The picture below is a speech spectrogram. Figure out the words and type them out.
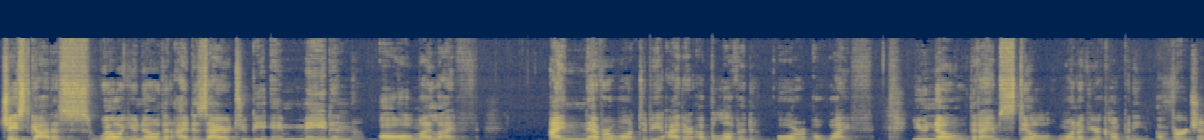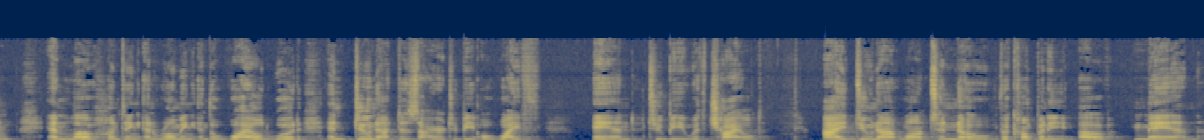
Chaste goddess, well you know that I desire to be a maiden all my life I never want to be either a beloved or a wife. You know that I am still one of your company, a virgin, and love hunting and roaming in the wild wood, and do not desire to be a wife and to be with child. I do not want to know the company of man,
